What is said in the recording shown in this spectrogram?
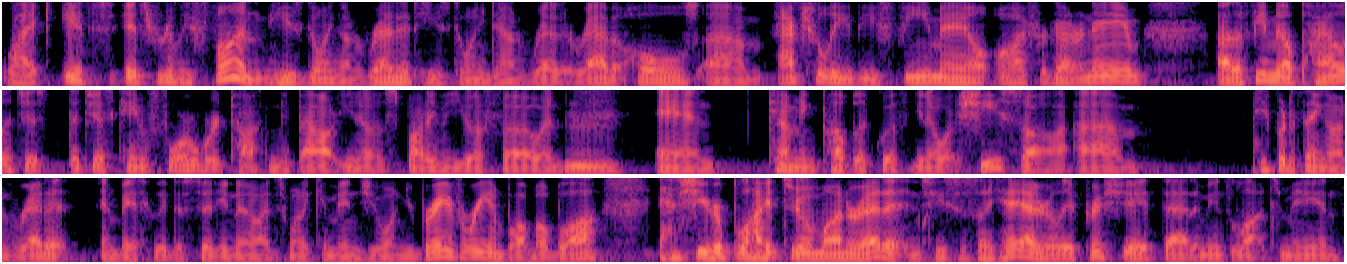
Like it's it's really fun. He's going on Reddit. He's going down Reddit rabbit holes. Um, actually, the female oh I forgot her name, uh, the female pilot just that just came forward talking about you know spotting the UFO and Mm. and coming public with you know what she saw. Um, he put a thing on Reddit and basically just said, you know, I just want to commend you on your bravery and blah blah blah. And she replied to him on Reddit, and she's just like, hey, I really appreciate that. It means a lot to me. And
